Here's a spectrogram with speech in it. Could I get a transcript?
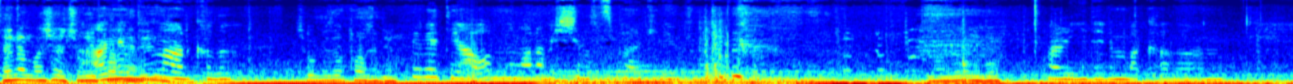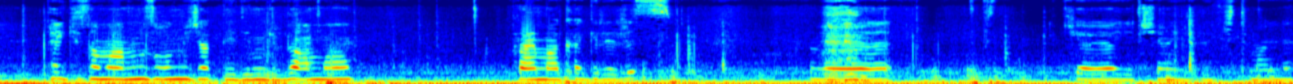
Senden maşallah çok iyi park Annem ediyorsun. bunun arkada. Çok güzel park ediyorsun. Evet ya on numara bir yıldız park ediyor. Hadi gidelim bakalım. Pek zamanımız olmayacak dediğim gibi ama Primark'a gireriz. Ve iki aya yetişemeyiz büyük ihtimalle.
